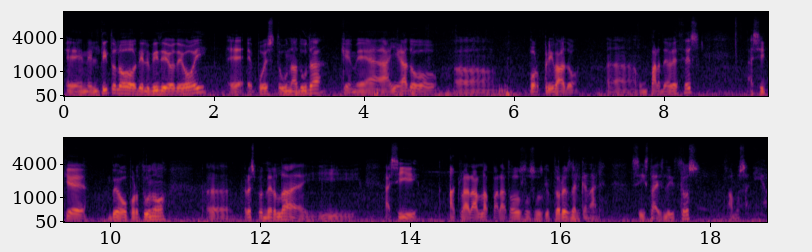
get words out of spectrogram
En el título del vídeo de hoy eh, he puesto una duda que me ha llegado ah, por privado ah, un par de veces, así que veo oportuno ah, responderla y así aclararla para todos los suscriptores del canal. Si estáis listos, vamos a ello.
